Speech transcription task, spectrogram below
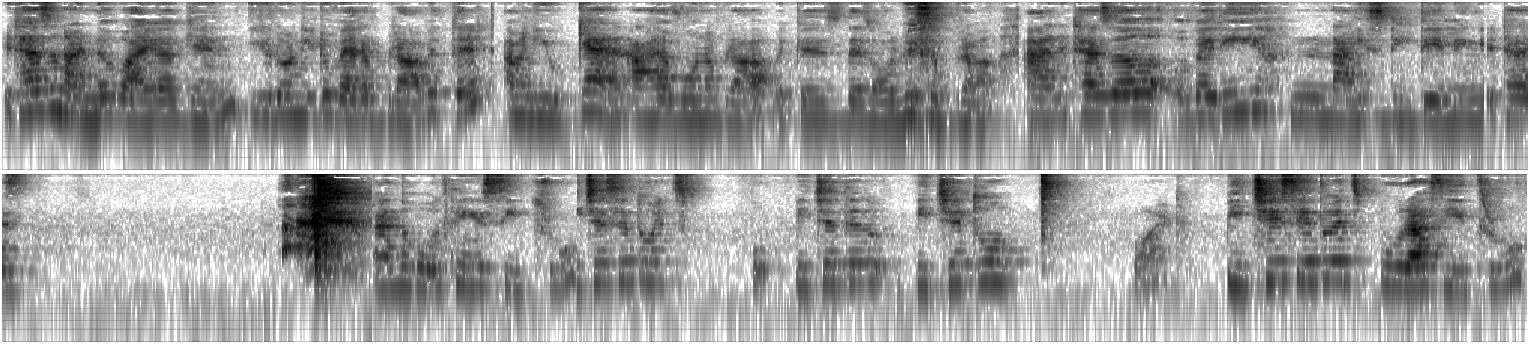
it has an underwire again. You don't need to wear a bra with it. I mean, you can. I have worn a bra because there's always a bra. And it has a very nice detailing. It has... and the whole thing is see-through. पीछे से तो it's पीछे तो पीछे तो what? पीछे से तो it's पूरा see-through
